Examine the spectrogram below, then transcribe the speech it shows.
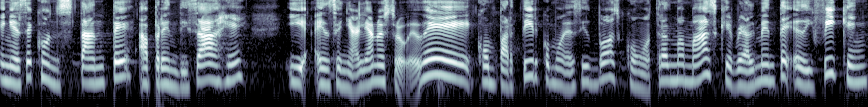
en ese constante aprendizaje y enseñarle a nuestro bebé, compartir, como decís vos, con otras mamás que realmente edifiquen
